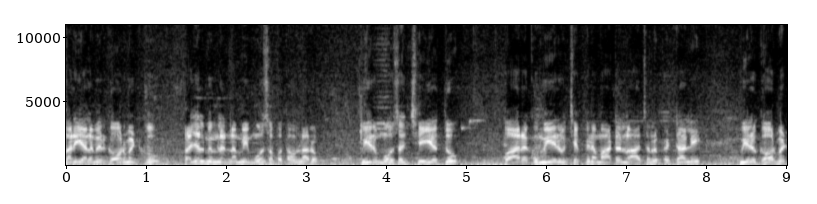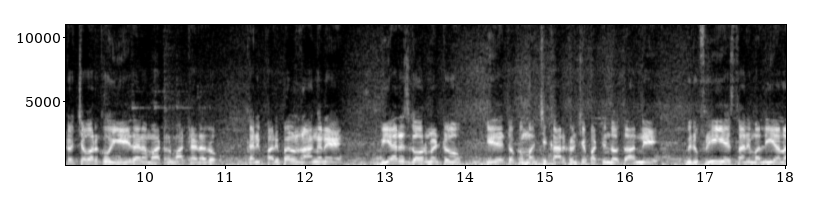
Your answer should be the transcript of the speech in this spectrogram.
మరి ఇలా మీరు గవర్నమెంట్కు ప్రజలు మిమ్మల్ని నమ్మి మోసపోతూ ఉన్నారు. మీరు మోసం చేయొద్దు. వారకు మీరు చెప్పిన మాటలను ఆచరణలో పెట్టాలి. మీరు గవర్నమెంట్ వచ్చే వరకు ఏదైనా మాటలు మాట్లాడారు కానీ పరిపాలన రాగానే బీఆర్ఎస్ గవర్నమెంట్ ఏదైతే ఒక మంచి కార్యక్రమం చేపట్టిందో దాన్ని మీరు ఫ్రీ చేస్తానని మళ్ళీ ఇవాళ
